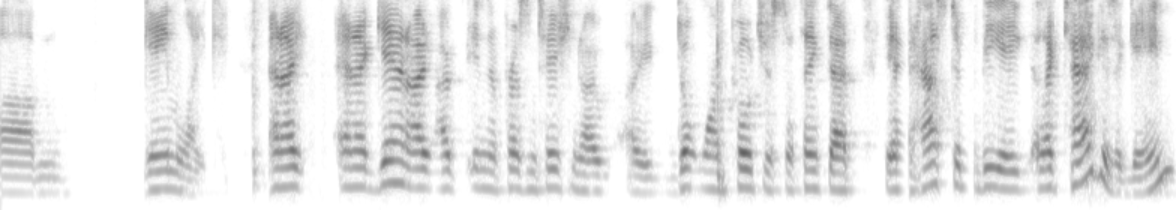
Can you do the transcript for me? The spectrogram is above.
um, game like, and I and again, I, I in the presentation, I I don't want coaches to think that it has to be a like tag is a game.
